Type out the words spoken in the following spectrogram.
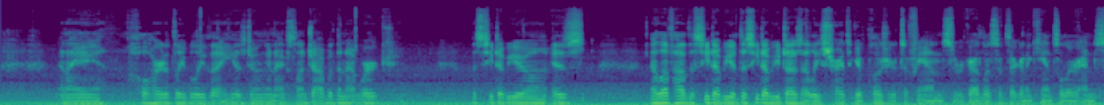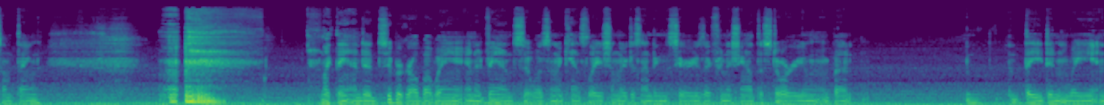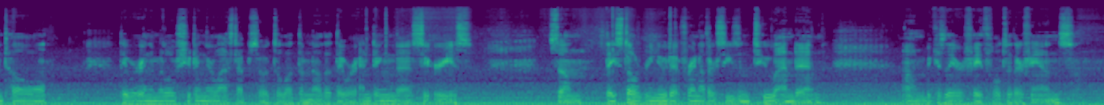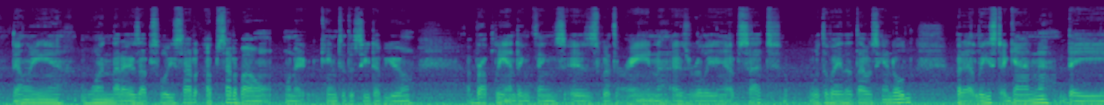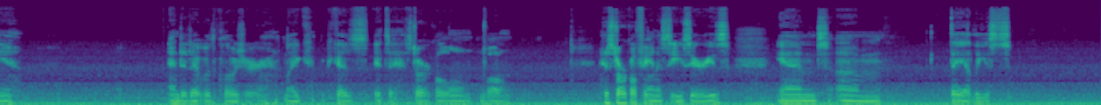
And I wholeheartedly believe that he is doing an excellent job with the network. The CW is. I love how the CW the CW does at least try to give closure to fans, regardless if they're going to cancel or end something. like they ended Supergirl, but way in advance. It wasn't a cancellation. They're just ending the series. They're finishing out the story, but they didn't wait until they were in the middle of shooting their last episode to let them know that they were ending the series. So they still renewed it for another season to end it um, because they are faithful to their fans. The only one that I was absolutely sad, upset about when it came to the CW abruptly ending things is with Reign. I was really upset with the way that that was handled but at least again they ended it with closure. Like because it's a historical well historical fantasy series and um, they at least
